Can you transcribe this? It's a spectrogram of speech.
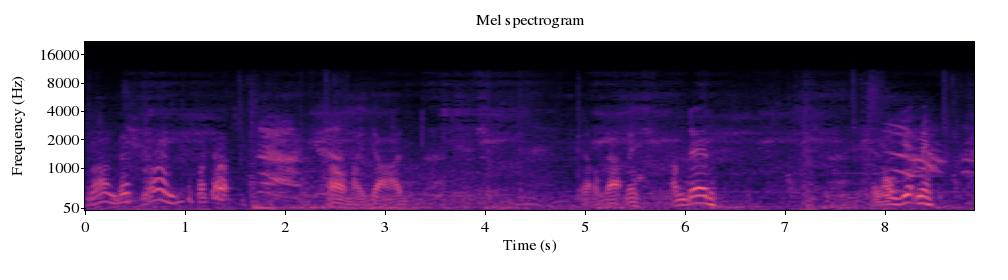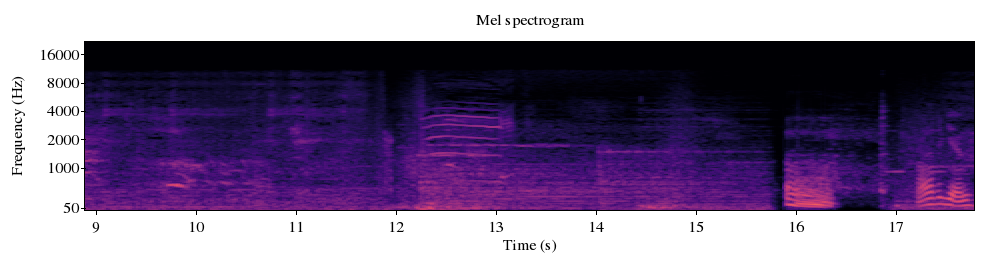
Run, bitch, run, get the fuck up. Oh my god. That'll got me. I'm dead. They won't get me. Oh, try it again.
